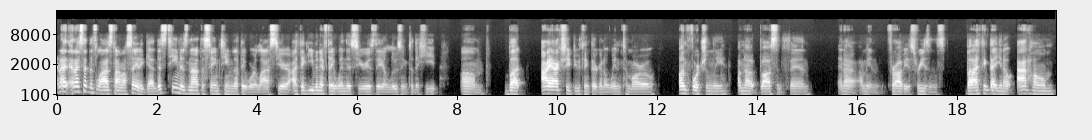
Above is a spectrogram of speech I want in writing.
and I and I said this last time, I'll say it again. This team is not the same team that they were last year. I think even if they win this series, they are losing to the Heat. Um, but I actually do think they're gonna win tomorrow. Unfortunately, I'm not a Boston fan, and I I mean for obvious reasons. But I think that, you know, at home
